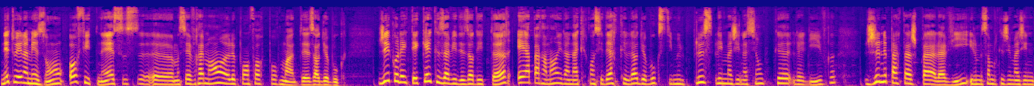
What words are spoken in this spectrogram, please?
nettoyer la maison, au fitness. Euh, c'est vraiment le point fort pour moi des audiobooks. J'ai collecté quelques avis des auditeurs et apparemment, il y en a qui considèrent que l'audiobook stimule plus l'imagination que le livre. Je ne partage pas l'avis. Il me semble que j'imagine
